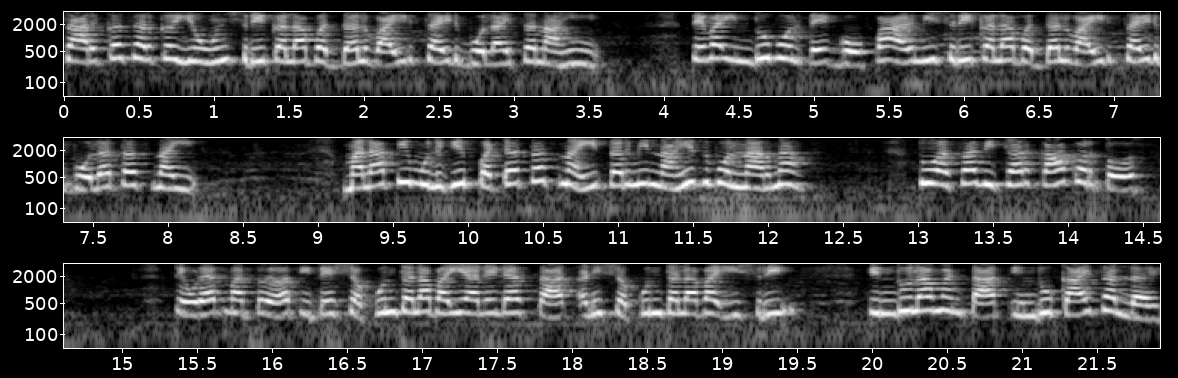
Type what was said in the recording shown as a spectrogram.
सारखं सारखं येऊन श्रीकलाबद्दल वाईट साईड बोलायचं नाही. तेव्हा इंदू बोलते गोपाळ मी श्रीकलाबद्दल वाईट साईड बोलतच नाही. मला ती मुलगी पटतच नाही तर मी नाहीच बोलणार ना? तू असा विचार का करतोस? तेवढ्यात मात्र तिथे शकुंतलाबाई आलेल्या असतात आणि शकुंतलाबाई श्री इंदूला म्हणतात इंदू काय चाललं आहे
